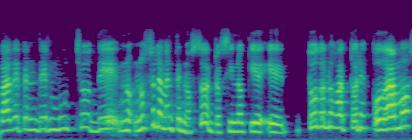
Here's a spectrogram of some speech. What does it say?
va a depender mucho de, no, no solamente nosotros, sino que todos los actores podamos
